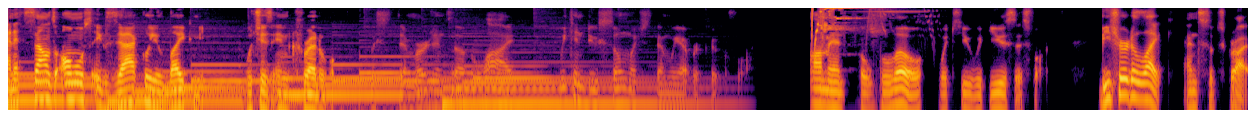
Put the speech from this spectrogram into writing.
and it sounds almost exactly like me, which is incredible. With the emergence of Y, we can do so much than we ever could before. Comment below what you would use this for. Be sure to like and subscribe.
